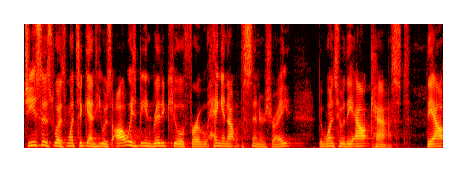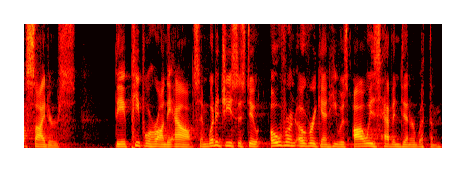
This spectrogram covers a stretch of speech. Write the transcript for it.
Jesus was, once again, he was always being ridiculed for hanging out with the sinners, right? The ones who were the outcast, the outsiders, the people who are on the outs. And what did Jesus do? Over and over again, he was always having dinner with them.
